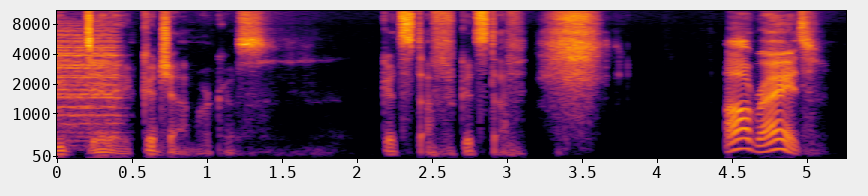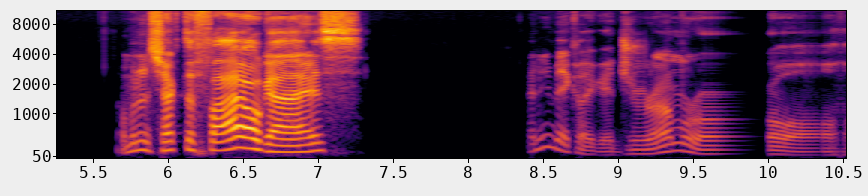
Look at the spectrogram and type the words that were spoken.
you did it. Good job, Marcos. Good stuff. Good stuff. All right. I'm gonna check the file, guys. I need to make like a drum roll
